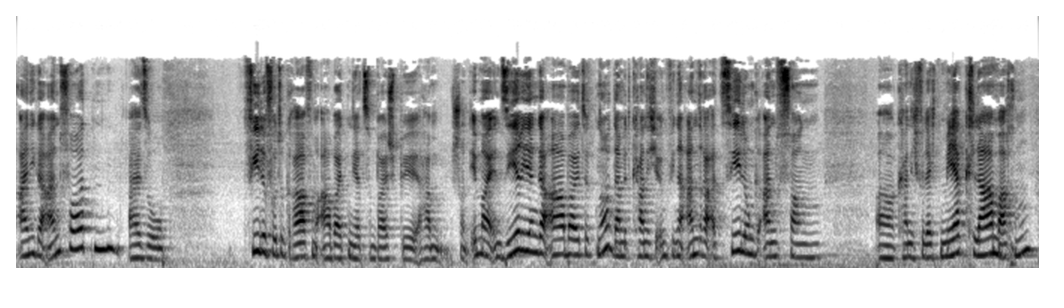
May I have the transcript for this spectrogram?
einige Antworten. Also viele Fotografen arbeiten ja zum Beispiel, haben schon immer in Serien gearbeitet. Ne? Damit kann ich irgendwie eine andere Erzählung anfangen, äh, kann ich vielleicht mehr klar machen.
